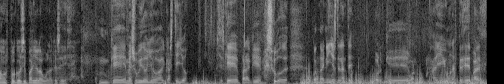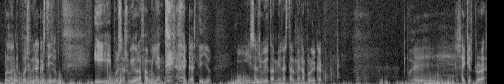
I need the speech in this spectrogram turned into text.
Éramos pocos y parió la abuela, que se dice. Que me he subido yo al castillo. Si es que para qué me subo cuando hay niños delante, porque bueno, hay una especie de pared por donde te puedes subir al castillo y pues ha subido la familia entera al castillo y se ha subido también hasta Almena porque claro, pues hay que explorar.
